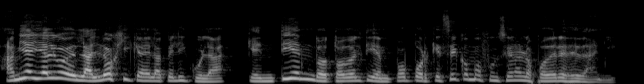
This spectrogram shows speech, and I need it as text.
A mí hay algo de la lógica de la película que entiendo todo el tiempo porque sé cómo funcionan los poderes de Dani.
